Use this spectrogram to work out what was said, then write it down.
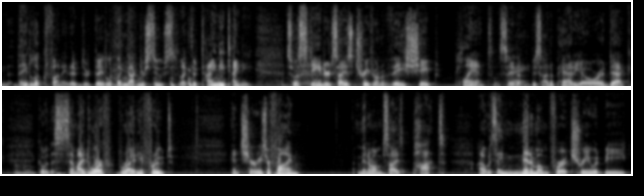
they look funny. They they look like Dr. Seuss, like they're tiny, tiny. So a standard sized tree, if you want a vase shaped plant, let's say to- beside a patio or a deck, mm-hmm. go with a semi dwarf variety of fruit and cherries are fine. Minimum size pot, I would say minimum for a tree would be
